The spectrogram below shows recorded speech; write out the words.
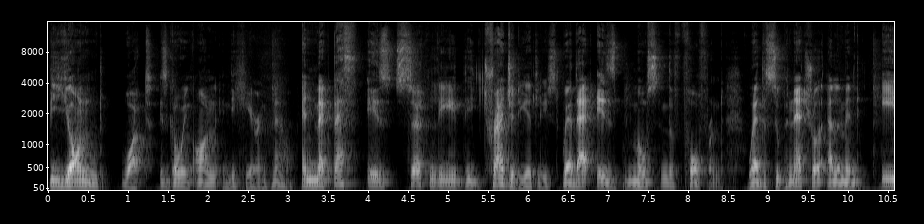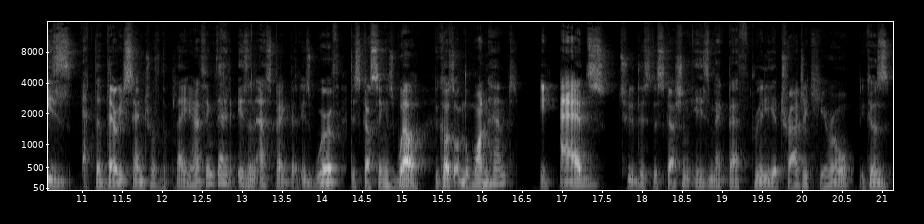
beyond what is going on in the here and now. And Macbeth is certainly the tragedy, at least, where that is most in the forefront, where the supernatural element is at the very center of the play. And I think that is an aspect that is worth discussing as well. Because on the one hand, it adds to this discussion is Macbeth really a tragic hero? Because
